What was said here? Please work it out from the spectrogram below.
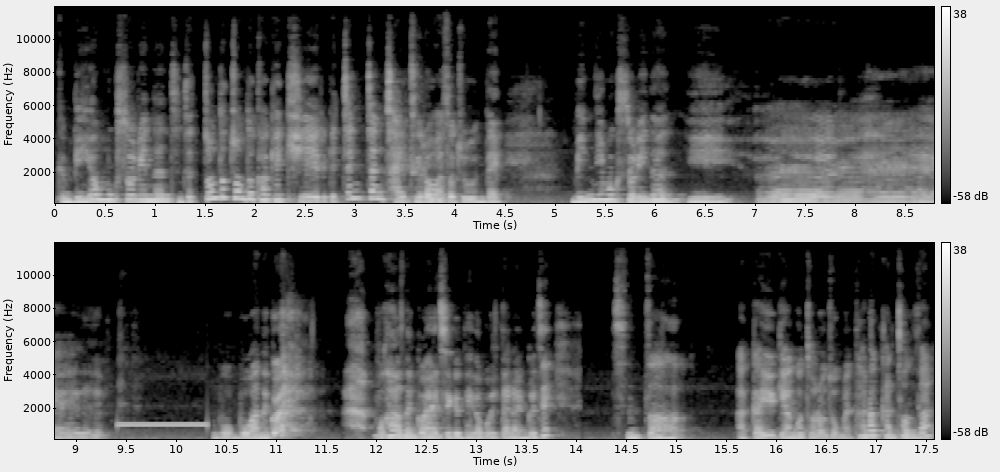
그 미연 목소리는 진짜 쫀득쫀득하게 귀에 이렇게 짱짱 잘 들어와서 좋은데 민니 목소리는 이 뭐, 뭐 하는 거야? 뭐 하는 거야 지금 내가 뭘 따라한 거지? 진짜 아까 얘기한 것처럼 정말 타락한 천사?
